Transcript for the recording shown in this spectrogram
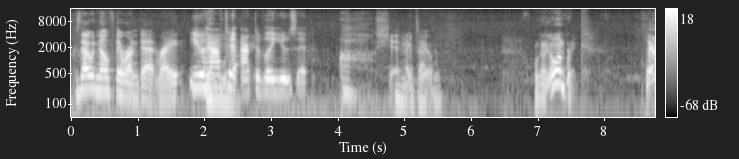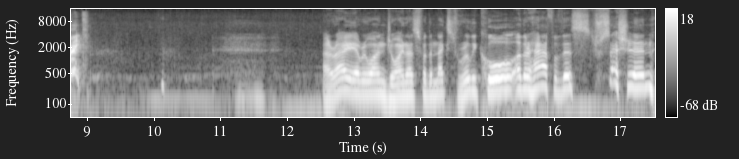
because I would know if they were undead, right? You you have would to know. actively use it. Oh shit, Mhm, I do. active. We're gonna go on break. Damn it! All right, everyone, join us for the next really cool other half of this session.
